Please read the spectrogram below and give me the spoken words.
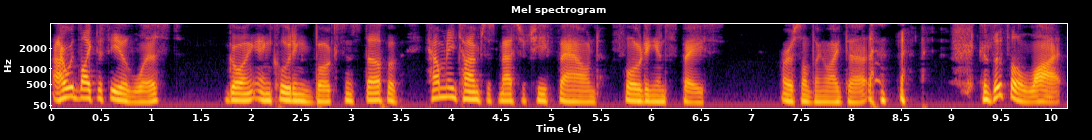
I would like to see a list going, including books and stuff of how many times is Master Chief found floating in space or something like that. Because it's a lot.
